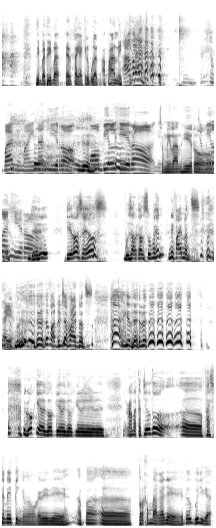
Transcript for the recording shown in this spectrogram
Tiba-tiba saya tanya akhir bulan, apaan nih? Apa nih mainan hero, mobil hero, gitu. Cemilan hero. cemilan hero. Jadi hero sales, besar konsumen, ini finance. Oh, iya. Paduknya finance. Hah gitu. gokil, gokil, gokil. Anak kecil tuh eh, fascinating memang ini ya. Apa eh, perkembangannya ya. Itu gue juga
